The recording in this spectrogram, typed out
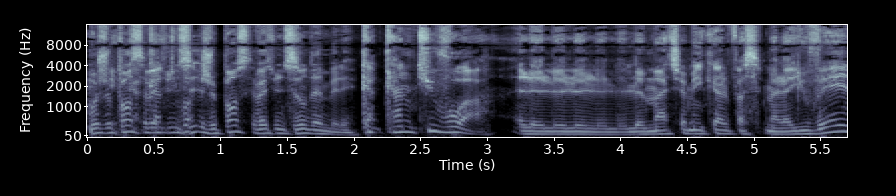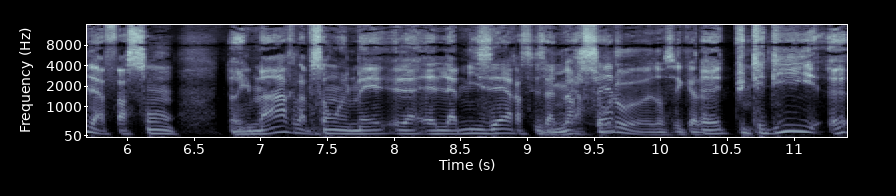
Moi, je pense, ça va être une, vois- je pense que ça va être une saison de Dembélé. Quand, quand tu vois le, le, le, le- le match amical face à la Juve, la façon dont il marque, la façon dont il met la, la misère à ses Il marche adversaires, l'eau euh, dans ces cas-là. Euh, tu t'es dit, euh,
